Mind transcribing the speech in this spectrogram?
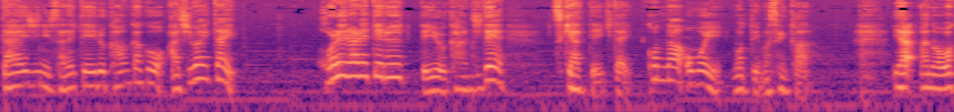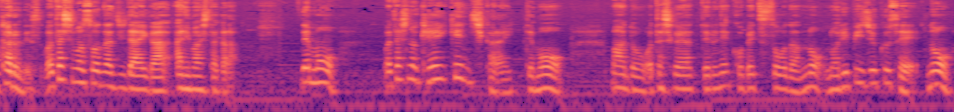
大事にされている感覚を味わいたい。惚れられてるっていう感じで付き合っていきたい。こんな思い持っていませんか？いやあの分かるんです。私もそんな時代がありましたから。でも私の経験値から言ってもまあ、あの私がやってるね個別相談ののりぴ塾生の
